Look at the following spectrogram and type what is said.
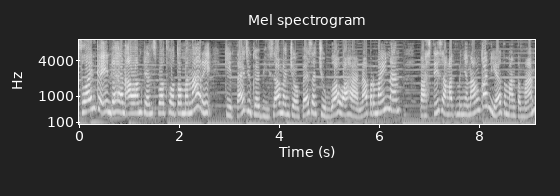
Selain keindahan alam dan spot foto menarik, kita juga bisa mencoba sejumlah wahana permainan. Pasti sangat menyenangkan ya teman-teman.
